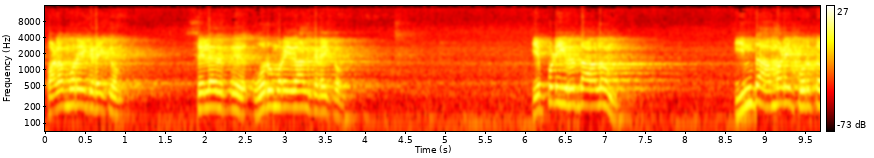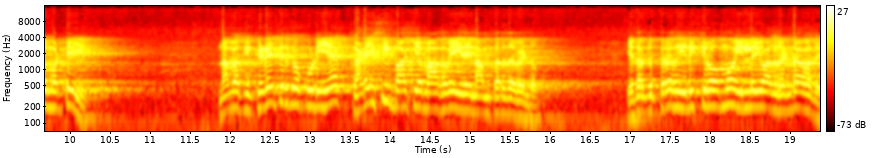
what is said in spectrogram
பல முறை கிடைக்கும். சிலருக்கு ஒரு முறைதான் கிடைக்கும். எப்படி இருந்தாலும் இந்த அம்மனை பொறுத்த மட்டில் நமக்கு கிடைத்திருக்கக்கூடிய கடைசி பாக்கியமாகவே இதை நாம் கருத வேண்டும். இதற்கு பிறகு இருக்கிறோமோ இல்லையோ அது ரெண்டாவது.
